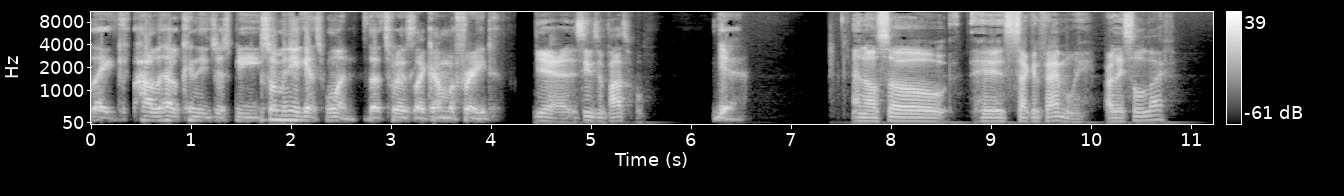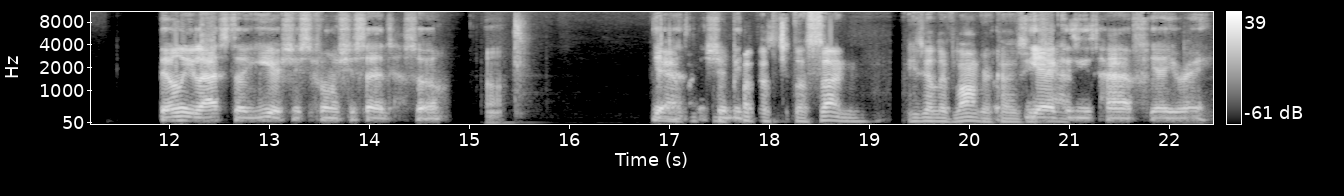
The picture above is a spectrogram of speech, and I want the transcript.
like how the hell can it just be so many against one? That's where it's like I'm afraid. Yeah, it seems impossible. Yeah, And also his second family. Are they still alive? they only last a year. She's from what she said. So, Yeah, it should be. But the the son, he's gonna live longer because Yeah, because he's half. Yeah, you're right.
